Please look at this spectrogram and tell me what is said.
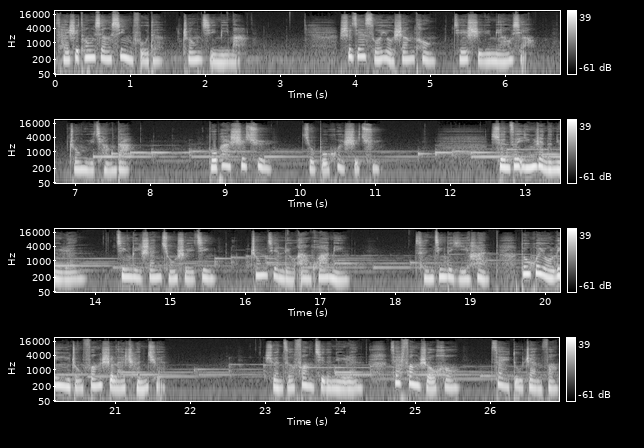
才是通向幸福的终极密码。世间所有伤痛，皆始于渺小，终于强大。不怕失去，就不会失去。选择隐忍的女人，经历山穷水尽，终见柳暗花明。曾经的遗憾，都会用另一种方式来成全。选择放弃的女人，在放手后再度绽放。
